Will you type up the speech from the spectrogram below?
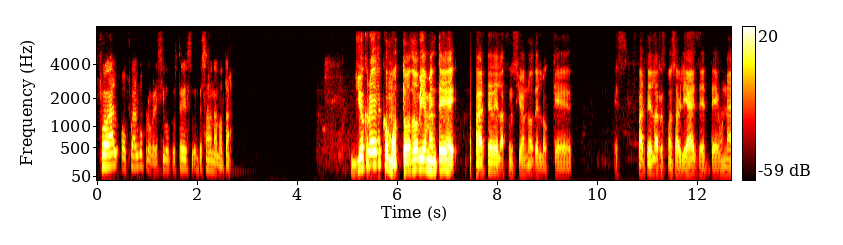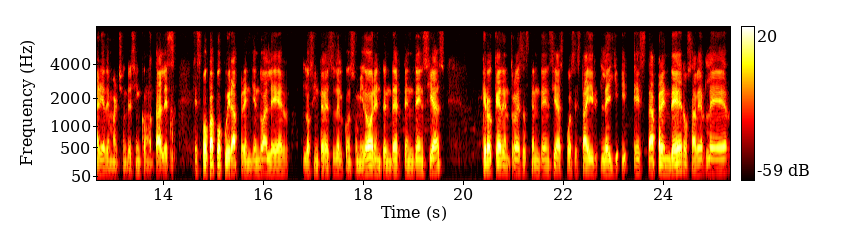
¿fue algo, o fue algo progresivo que ustedes empezaron a notar? Yo creo que como todo, obviamente, parte de la función o de lo que es parte de las responsabilidades de, un área de merchandising como tal es, es poco a poco ir aprendiendo a leer los intereses del consumidor, entender tendencias. Creo que dentro de esas tendencias, pues está ir, está aprender o saber leer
